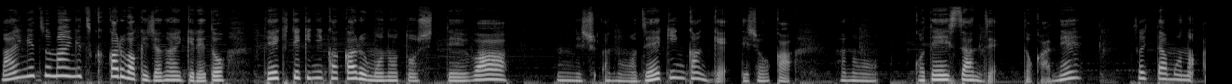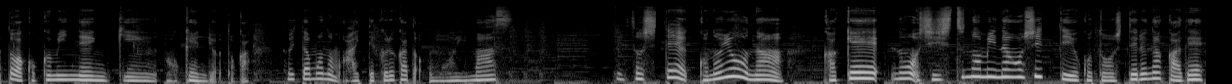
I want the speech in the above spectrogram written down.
毎月毎月かかるわけじゃないけれど定期的にかかるものとしては、うん、あの税金関係でしょうか。あの固定資産税とかね。そういったものあとは国民年金保険料とかそういったものも入ってくるかと思います。でそしてこのような家計の支出の見直しっていうことをしてる中で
